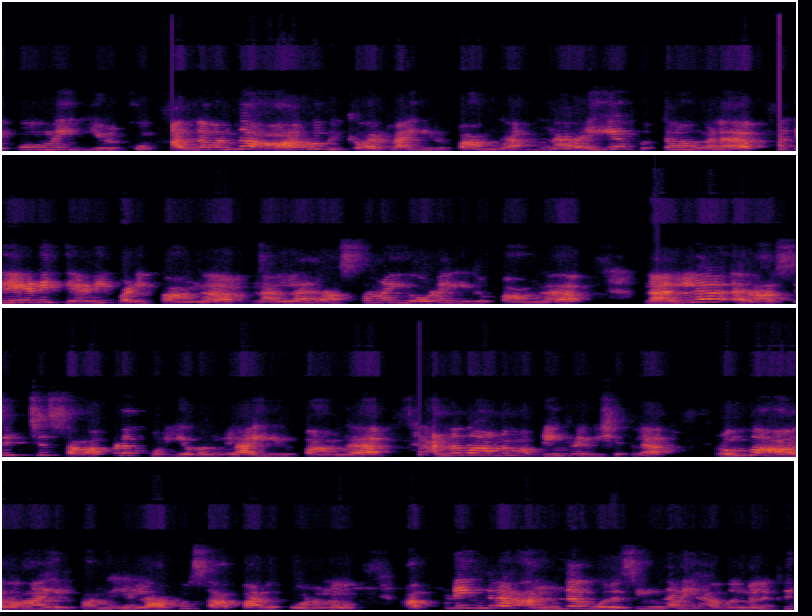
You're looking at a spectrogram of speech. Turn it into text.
எப்பவுமே இருக்கும். அதுல வந்து ஆர்வம் மிக்கவர்களா இருப்பாங்க. நிறைய புத்தகங்களை தேடி தேடி படிப்பாங்க. நல்ல ரசனையோட இருப்பாங்க. நல்ல ரசிச்சு சாப்பிடக்கூடியவங்களா இருப்பாங்க. அன்னதானம் அப்படிங்கிற விஷயத்துல ரொம்ப ஆர்வமா இருப்பாங்க. எல்லாருக்கும் சாப்பாடு போடணும் அப்படிங்கிற அந்த ஒரு சிந்தனை அவங்களுக்கு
